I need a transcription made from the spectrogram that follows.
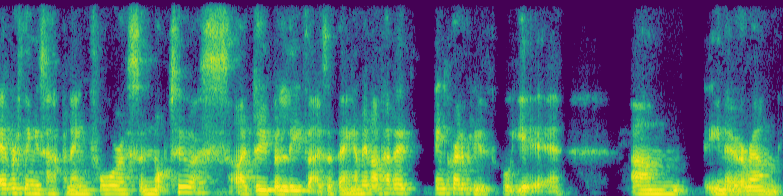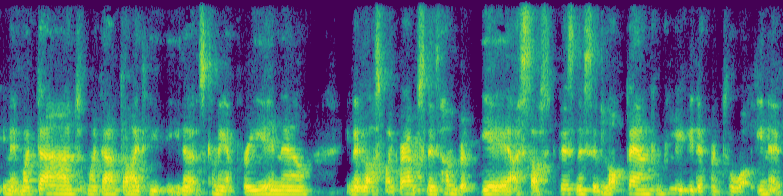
Everything is happening for us and not to us. I do believe that is a thing. I mean, I've had an incredibly difficult year. Um, you know, around you know, my dad. My dad died. He, you know, it's coming up for a year now. You know, lost my grandson his hundredth year. I started business in lockdown, completely different to what you know.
